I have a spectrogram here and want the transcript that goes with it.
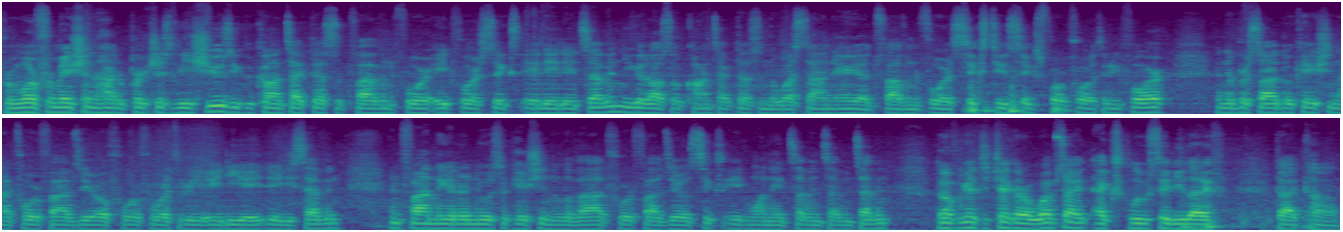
For more information on how to purchase these shoes, you could contact us at 514-846-8887. You could also contact us in the West Island area at 514-626-4434 and the Brossard location at 450-443-8887. And finally at our newest location in Laval at 450-681-8777. Don't forget to check out our website, exclucitylife.com.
